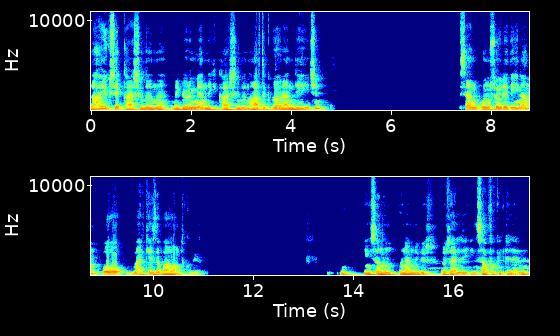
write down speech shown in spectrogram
daha yüksek karşılığını ve görünmeyendeki karşılığını artık öğrendiği için sen onu söylediğin an o merkezle bağlantı kuruyor. Bu insanın önemli bir özelliği, insan fakültelerinin,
